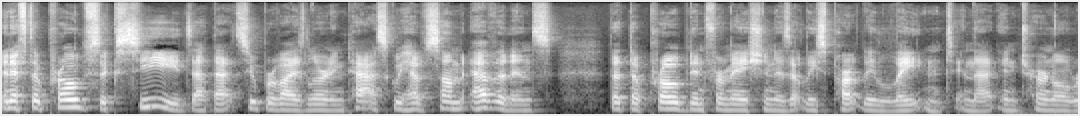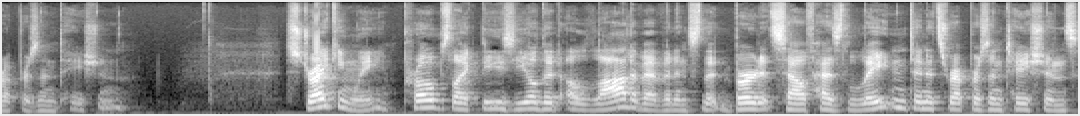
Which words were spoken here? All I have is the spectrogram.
And if the probe succeeds at that supervised learning task, we have some evidence that the probed information is at least partly latent in that internal representation. Strikingly, probes like these yielded a lot of evidence that BERT itself has latent in its representations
